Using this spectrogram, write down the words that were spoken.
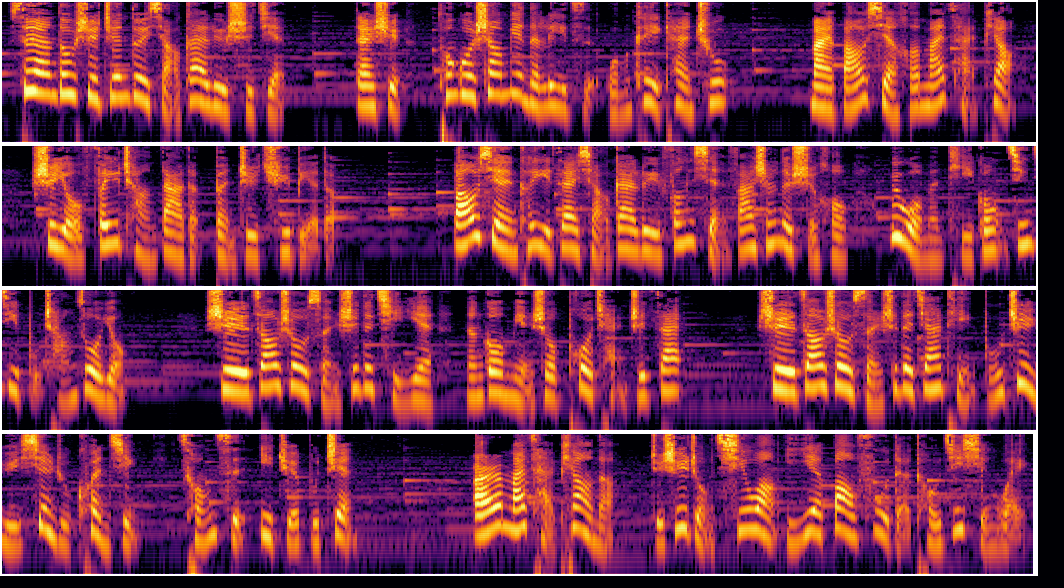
虽然都是针对小概率事件，但是通过上面的例子，我们可以看出，买保险和买彩票是有非常大的本质区别的。保险可以在小概率风险发生的时候，为我们提供经济补偿作用。使遭受损失的企业能够免受破产之灾，是遭受损失的家庭不至于陷入困境，从此一蹶不振。而买彩票呢，只是一种期望一夜暴富的投机行为，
